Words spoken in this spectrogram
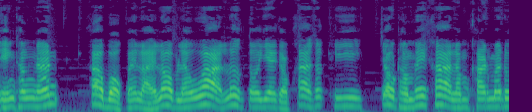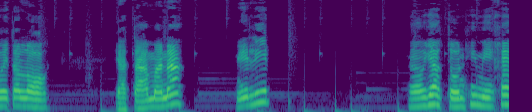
เองทั้งนั้น ข้าบอกไปหลายรอบแล้วว่าเลิกตัวแยกับข้าสักที เจ้าทำให้ข้าลำคาญมาโดยตลอด อย่าตามมานะเมลิสแมวยากจนที่มีแค่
